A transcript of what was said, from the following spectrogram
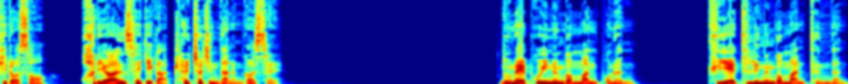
비로소 화려한 세계가 펼쳐진다는 것을. 눈에 보이는 것만 보는, 귀에 들리는 것만 듣는,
